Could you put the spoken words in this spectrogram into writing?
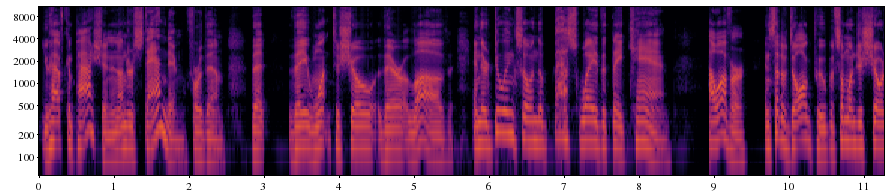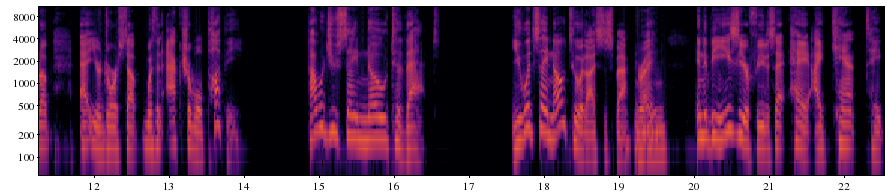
You have compassion and understanding for them that they want to show their love and they're doing so in the best way that they can. However, instead of dog poop, if someone just showed up at your doorstep with an actual puppy, how would you say no to that? You would say no to it, I suspect, right? Mhm. And it'd be easier for you to say, hey, I can't take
